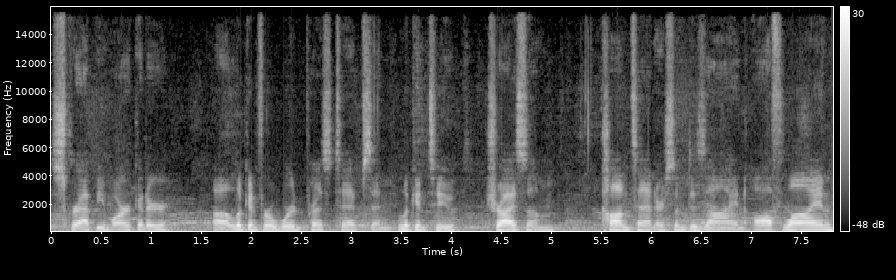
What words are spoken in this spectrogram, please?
scrappy marketer uh, looking for WordPress tips and looking to try some content or some design offline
